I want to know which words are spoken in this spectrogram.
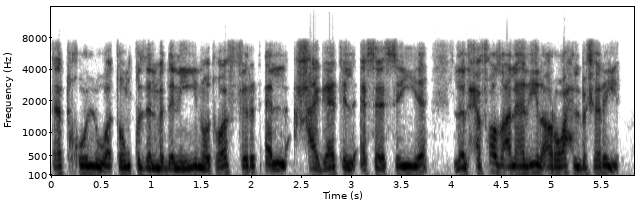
تدخل وتنقذ المدنيين وتوفر الحاجات الأساسية للحفاظ على هذه الأرواح البشرية.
